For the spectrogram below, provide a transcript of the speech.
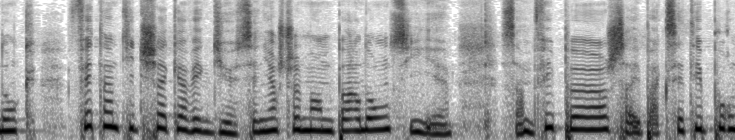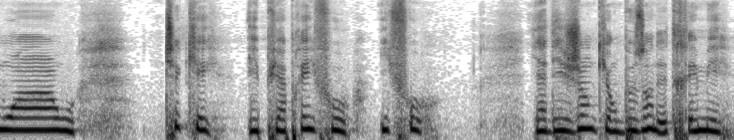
Donc, faites un petit check avec Dieu. Seigneur, je te demande pardon si euh, ça me fait peur, je ne savais pas que c'était pour moi. Ou... Checker. Et puis après, il faut, il faut. Il y a des gens qui ont besoin d'être aimés,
